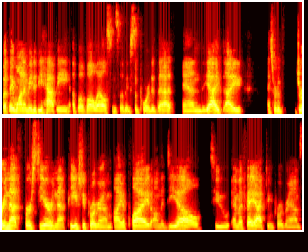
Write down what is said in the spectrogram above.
but they wanted me to be happy above all else. And so they supported that. And yeah, I, I, I sort of, during that first year in that PhD program, I applied on the DL to MFA acting programs.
